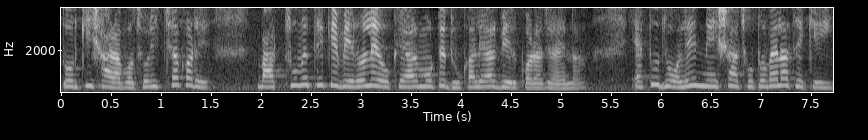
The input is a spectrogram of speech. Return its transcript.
তোর কি সারা বছর ইচ্ছা করে? বাথরুমে থেকে বেরোলে ওকে আর মোটে ঢুকালে আর বের করা যায় না। এত জলের নেশা ছোটোবেলা থেকেই।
